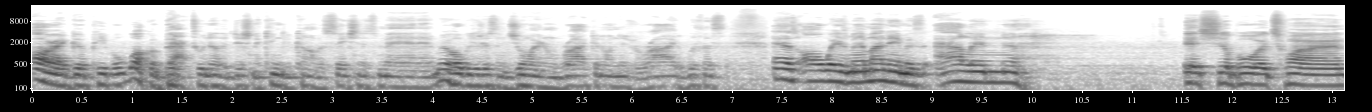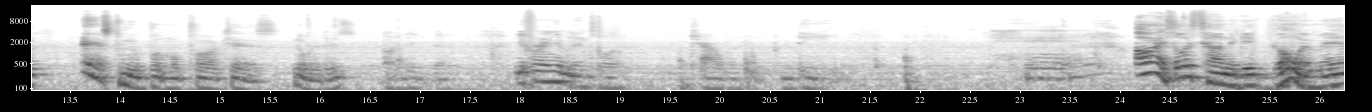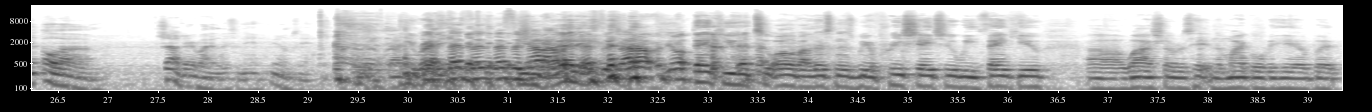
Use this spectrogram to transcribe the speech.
All right, good people. Welcome back to another edition of Kingly Conversations, man. And we're hoping you're just enjoying and rocking on this ride with us. As always, man, my name is Alan. It's your boy Twine. Ask me about my podcast. You know what it is. Oh, I did that. Your friend, your mentor, Calvin D. All right, so it's time to get going, man. Oh, uh, shout out to everybody listening. You know what I'm saying? He ready. That's, that's, that's the shout out. ready. That's the shout out. Thank you to all of our listeners. We appreciate you. We thank you. Uh, Wide Shoulders hitting the mic over here, but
